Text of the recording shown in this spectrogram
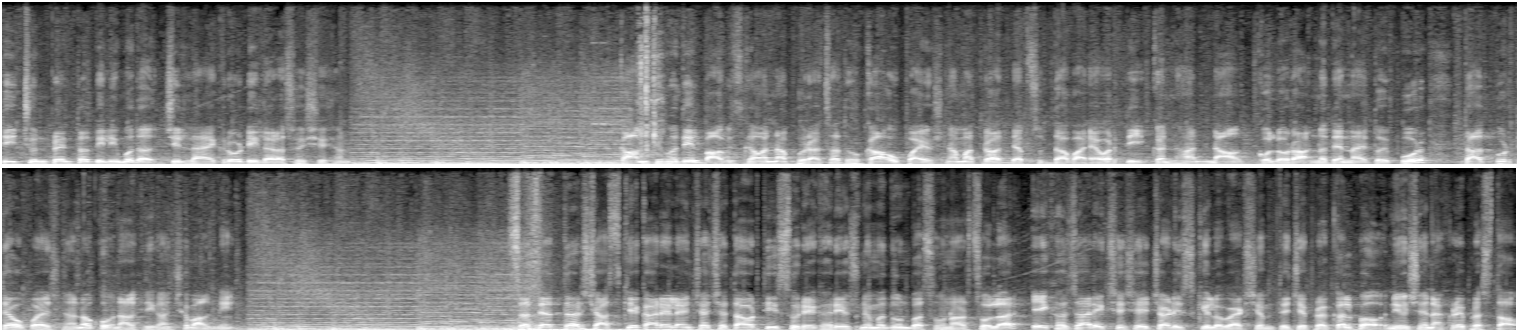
तीस जूनपर्यंत दिली मुदत जिल्हा अॅग्रो डीलर असोसिएशन. कामठीमधील बावीस गावांना पुराचा धोका उपाययोजना मात्र अद्याप सुद्धा वाऱ्यावरती. कन्हा नाग कोलोरा नद्यांना येतोय पूर तात्पुरत्या उपाययोजना नको नागरिकांची मागणी. सत्याहत्तर शासकीय कार्यालयांच्या छतावरती सूर्यघर योजनेमधून बसवणार सोलर एक हजार एकशे शेहेचाळीस किलोवॅट क्षमतेचे प्रकल्प नियोजनाकडे प्रस्ताव.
